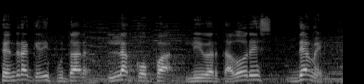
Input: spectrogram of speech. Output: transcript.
tendrá que disputar la Copa Libertadores de América.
